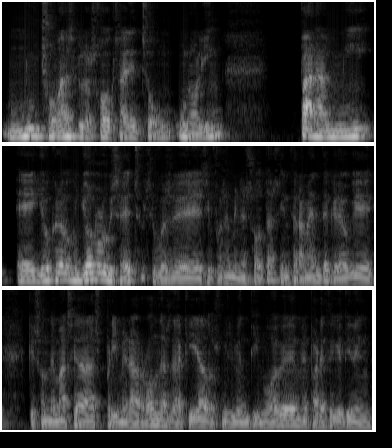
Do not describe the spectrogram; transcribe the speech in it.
mucho más que los Hawks, han hecho un, un all-in. Para mí, eh, yo creo que yo no lo hubiese hecho si fuese, si fuese Minnesota, sinceramente. Creo que, que, son demasiadas primeras rondas de aquí a 2029. Me parece que tienen,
